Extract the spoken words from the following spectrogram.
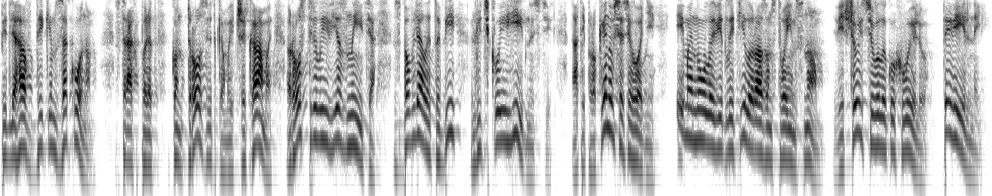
підлягав диким законам. Страх перед контрозвідками чеками, розстріли і в'язниця збавляли тобі людської гідності. А ти прокинувся сьогодні, і минуле відлетіло разом з твоїм сном. Відчуй цю велику хвилю. Ти вільний.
